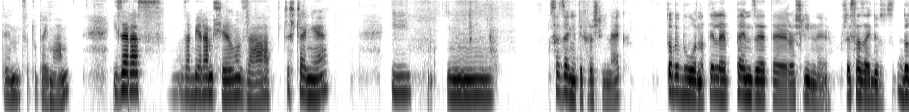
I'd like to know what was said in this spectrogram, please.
tym, co tutaj mam. I zaraz zabieram się za czyszczenie i mm, sadzenie tych roślinek. To by było na tyle. Pędzę te rośliny przesadzać do, do,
